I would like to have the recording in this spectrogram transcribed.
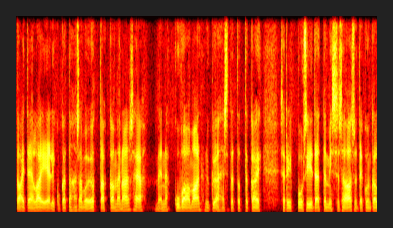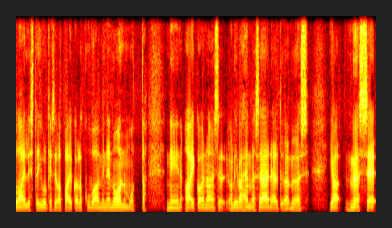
taiteen laji, eli kuka tahansa voi ottaa kameransa ja mennä kuvaamaan. Nykyään sitä totta kai se riippuu siitä, että missä sä asut ja kuinka laillista julkisilla paikoilla kuvaaminen on, mutta niin aikoinaan se oli vähemmän säädeltyä myös. Ja myös se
